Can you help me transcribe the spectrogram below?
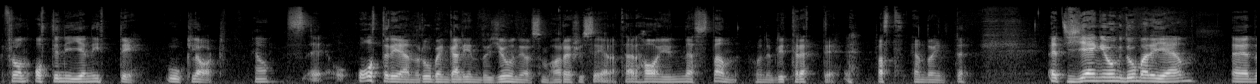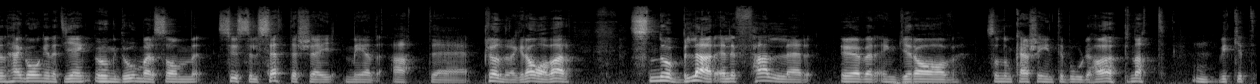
Från 89-90. Oklart. Ja. Eh, Återigen Ruben Galindo Jr som har regisserat. Här har han ju nästan hunnit bli 30. Fast ändå inte. Ett gäng ungdomar igen. Eh, Den här gången ett gäng ungdomar som sysselsätter sig med att eh, plundra gravar. Snubblar eller faller över en grav som de kanske inte borde ha öppnat. Mm. Vilket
